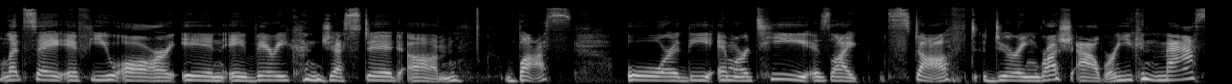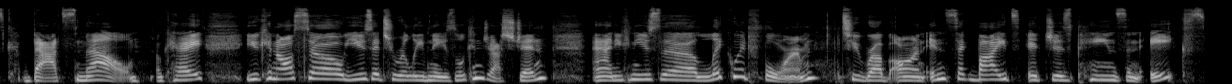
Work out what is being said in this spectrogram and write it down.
let's say if you are in a very congested um, bus or the MRT is like stuffed during rush hour. You can mask bad smell, okay? You can also use it to relieve nasal congestion, and you can use the liquid form to rub on insect bites, itches, pains, and aches.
